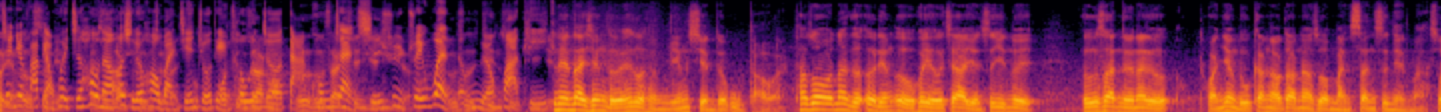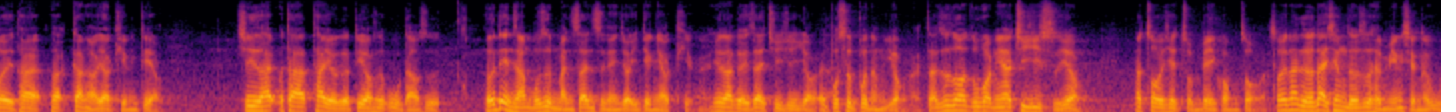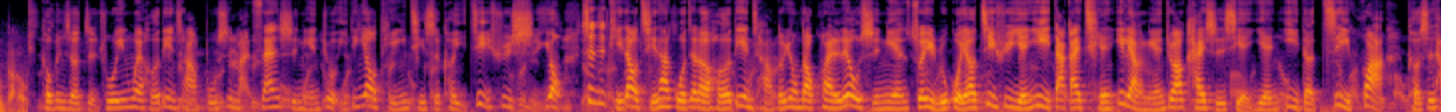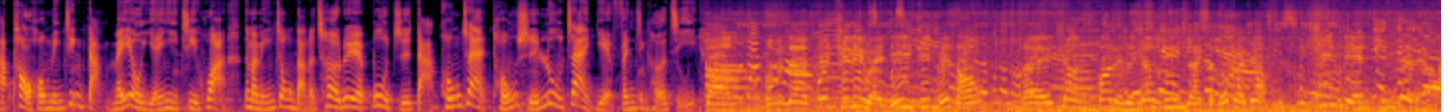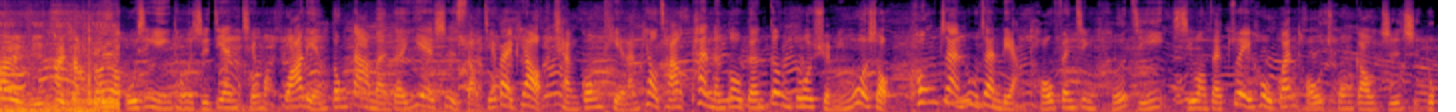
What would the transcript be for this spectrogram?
证券发表会之后呢，二十六号晚间九点，柯文哲打空战，持续追问能源话题。今天赖清德是很明显的误导啊，他说那个二零二五会核家园是因为核三的那个反应炉刚好到那时候满三十年嘛，所以他他刚好要停掉。其实他他他有个地方是误导，是核电厂不是满三十年就一定要停啊，因为它可以再继续用，不是不能用了，只是说如果你要继续使用。要做一些准备工作所以那个赖清德是很明显的误导。柯文哲指出，因为核电厂不是满三十年就一定要停，其实可以继续使用，甚至提到其他国家的核电厂都用到快六十年，所以如果要继续延役，大概前一两年就要开始写延役的计划。可是他炮轰民进党没有延役计划，那么民众党的策略不止打空战，同时陆战也分进合集。我们的分区立委离群陪同来向花莲的乡亲来磕头。清点勤政爱民爱乡村。吴欣莹同一时间前往花莲东大门的夜市扫街拜票，抢攻铁栏票仓，盼能够跟更多选民握手。空战陆战两头分进合集，希望在最后关头冲高支持度。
